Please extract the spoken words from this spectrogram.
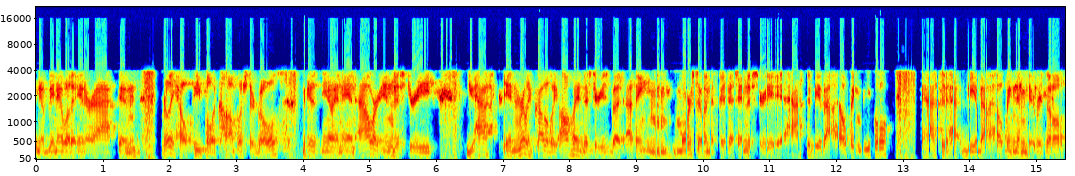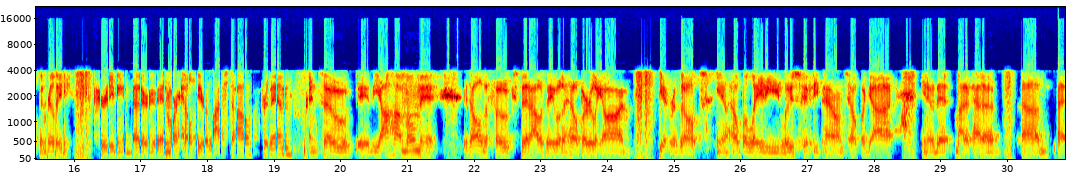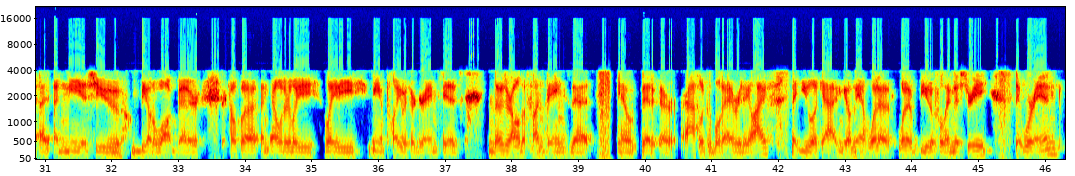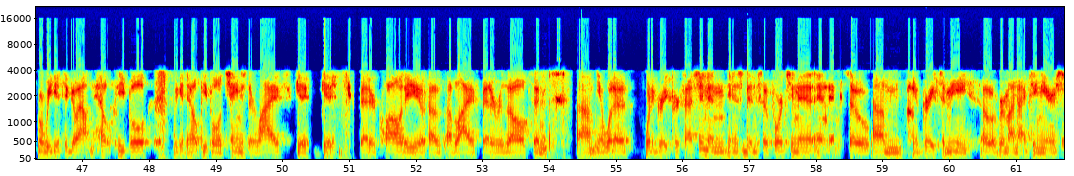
you know, being able to interact and really help people accomplish their goals. Because, you know, in, in our industry, you have, in really probably all industries, but I think more so in the fitness industry, it has to be about helping people. It has to be about helping them get results and really creating a better and more healthier lifestyle for them. And so eh, the aha moment is all the folks that I was able to help early on get results. You know, help a lady lose 50 pounds, help a guy, you know, that might have had a um, a, a, knee issue, be able to walk better, help a, an elderly lady, you know, play with her grandkids. And those are all the fun things that, you know, that are applicable to everyday life that you look at and go, man, what a, what a beautiful industry that we're in where we get to go out and help people. We get to help people change their life, get, get better quality of, of life, better results. And, um, you know, what a, what a great profession and, has been so fortunate and, and so um, you know, great to me over my 19 years.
